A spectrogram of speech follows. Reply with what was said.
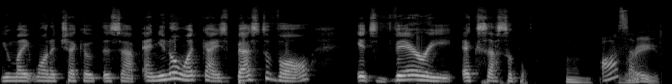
you might want to check out this app. And you know what, guys? Best of all, it's very accessible. Hmm. awesome. Great.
